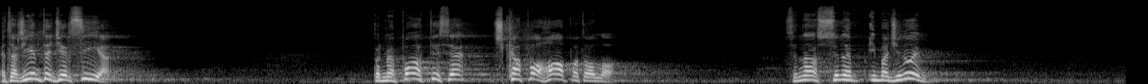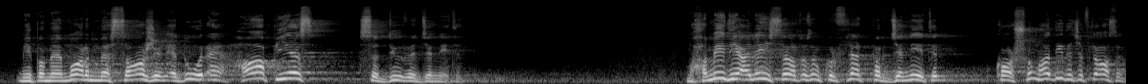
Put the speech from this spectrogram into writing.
E tash jemi te gjerësia, për me pa ti se çka po hapet Allah, se na s'un e imagjinojmë, Mirëpo me e marr mesazhin e duhur e hapjes së dyerve të xhenetit. Muhamedi alayhi salatu wasallam kur flet për xhenetin, ka shumë hadithe që flasin.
